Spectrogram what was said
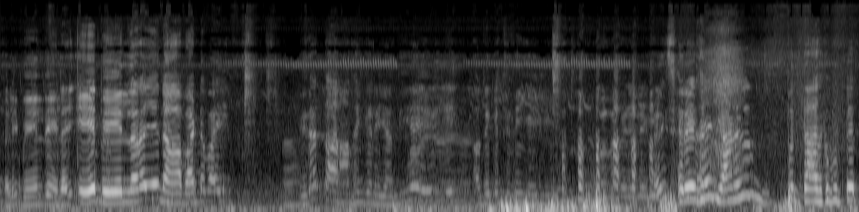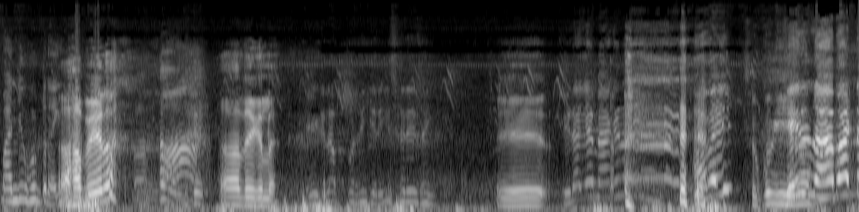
ਚਲੀ ਬੇਲ ਦੇ ਲੈ ਇਹ ਬੇਲ ਨਾ ਨਾ ਜੇ ਨਾ ਵੱਢ ਪਾਈ ਇਹਦਾ ਤਾਰਾਂ ਤੇ ਚਲੇ ਜਾਂਦੀ ਹੈ ਇਹ ਇਹ ਅਤੇ ਕਿੱਥੇ ਨਹੀਂ ਗਈ ਵੀ ਸਰੇ ਥੇ ਜਾਣੇ ਨੂੰ 10 ਫੁੱਟ ਤੇ 5 ਫੁੱਟ ਰਹੀ ਆਹ ਬੇਲ? ਹਾਂ। ਆਹ ਦੇਖ ਲੈ। ਦੇਖ ਲੈ ਉੱਪਰ ਨਹੀਂ ਚਲੀ ਸਰੇ ਥੇ ਇਹ ਇਹਦਾ ਕਿਆ ਮੈਂ ਕਹਿੰਦਾ ਹੈ ਬਾਈ? ਸੁੱਕ ਗਈ ਜੇ ਇਹਨੂੰ। ਨਾ ਵੱਢ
